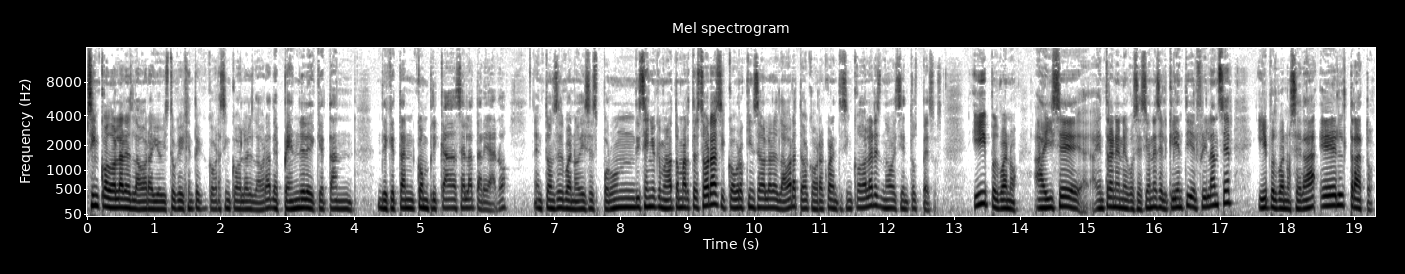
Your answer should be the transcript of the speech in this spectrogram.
5 dólares la hora. Yo he visto que hay gente que cobra 5 dólares la hora, depende de qué tan, de qué tan complicada sea la tarea, ¿no? Entonces, bueno, dices, por un diseño que me va a tomar 3 horas y cobro 15 dólares la hora, te va a cobrar 45 dólares, 900 pesos. Y pues bueno, ahí se entran en negociaciones el cliente y el freelancer y pues bueno, se da el trato.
